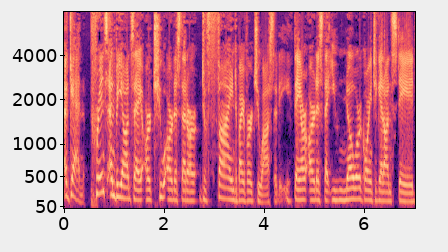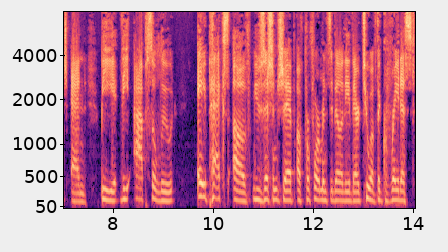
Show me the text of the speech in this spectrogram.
again, Prince and Beyonce are two artists that are defined by virtuosity. They are artists that you know are going to get on stage and be the absolute apex of musicianship, of performance ability. They're two of the greatest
